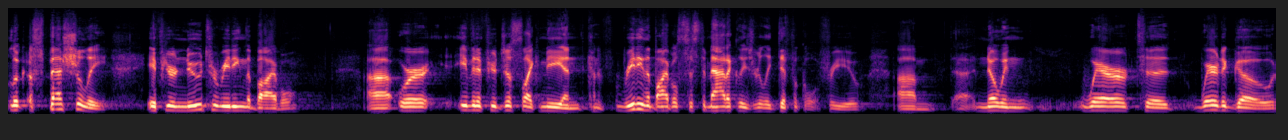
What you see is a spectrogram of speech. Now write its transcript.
Look, especially if you're new to reading the Bible, uh, or even if you're just like me and kind of reading the Bible systematically is really difficult for you, um, uh, knowing where to where to go.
